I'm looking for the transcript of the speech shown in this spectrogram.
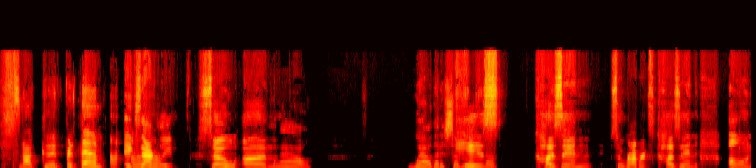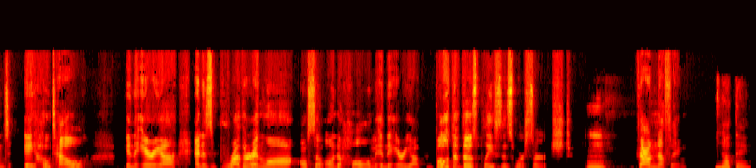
It's not good for them. Uh-uh. Exactly. So, um, Wow. Wow, that is so his cousin so robert's cousin owned a hotel in the area and his brother-in-law also owned a home in the area both of those places were searched Mm, found nothing nothing.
